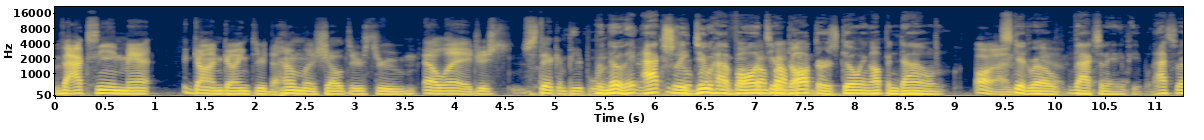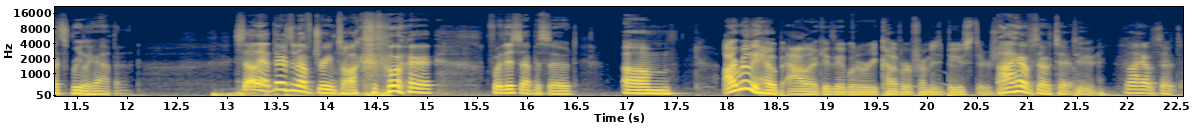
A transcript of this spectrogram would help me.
vaccine man gun going through the homeless shelters through L.A. just sticking people. but no, they actually do bum, have bum, bum, volunteer bum, bum. doctors going up and down Oh, Skid Row yeah. vaccinating people. That's that's really happening. So yeah, there's enough dream talk for for this episode. Um, I really hope Alec is able to recover from his boosters. I hope so too. Dude, I hope so too.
